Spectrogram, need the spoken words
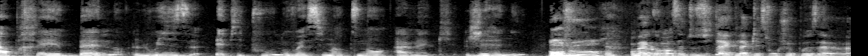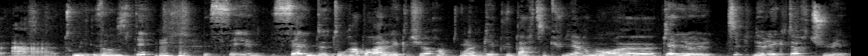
Après Ben, Louise et Pipou, nous voici maintenant avec Jérémy. Bonjour On va commencer tout de suite avec la question que je pose euh, à, tous mes invités. Mhm. C'est celle de ton rapport à la lecture, Ouais. donc, et plus particulièrement euh, quel type de lecteur tu es?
